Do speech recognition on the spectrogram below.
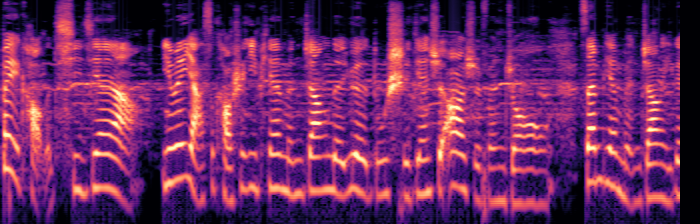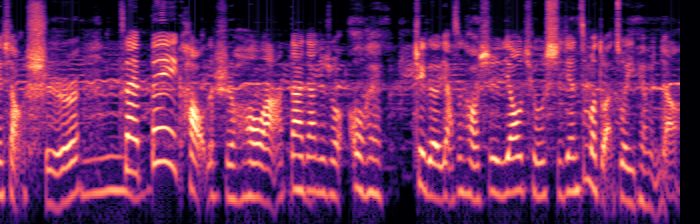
备考的期间啊，因为雅思考试一篇文章的阅读时间是二十分钟，三篇文章一个小时，在备考的时候啊，大家就说 OK，这个雅思考试要求时间这么短做一篇文章，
